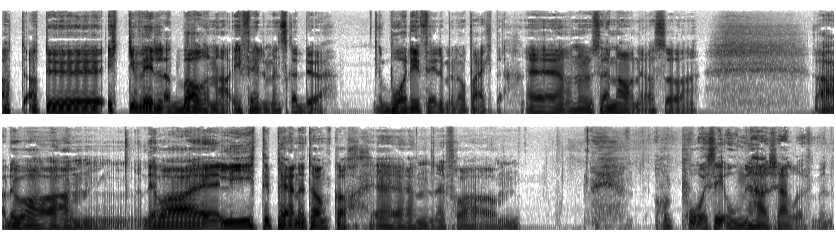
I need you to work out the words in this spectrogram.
at, at, du ikke vil at barna i filmen skal dø. Både i filmen og på ekte. Eh, og når du ser Narnia, så Ja, det var Det var lite pene tanker eh, fra Holdt på å si unge herr Schjelderup, men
